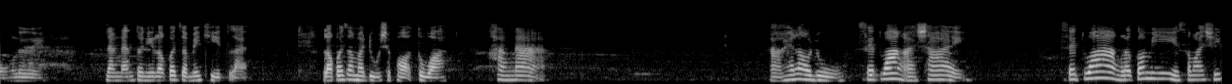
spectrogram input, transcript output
2 เลย ดังนั้นตัวนี้เราก็จะไม่คิดแหละ เราก็จะมาดูเฉพาะตัวข้างหน้าอ่าให้เราดูเซตว่างอะใช่ เซตว่างแล้วก็มีสมาชิก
